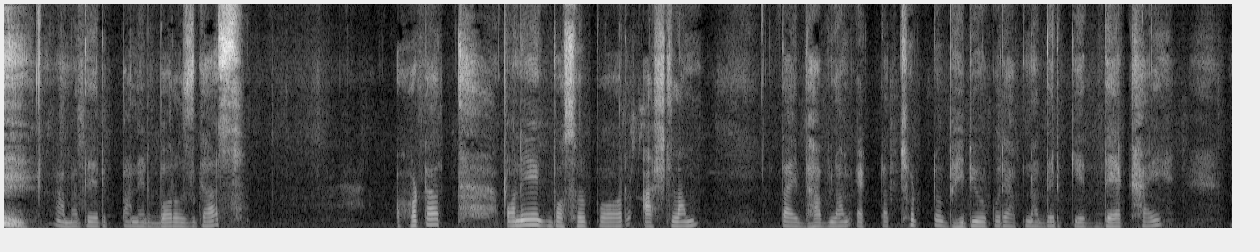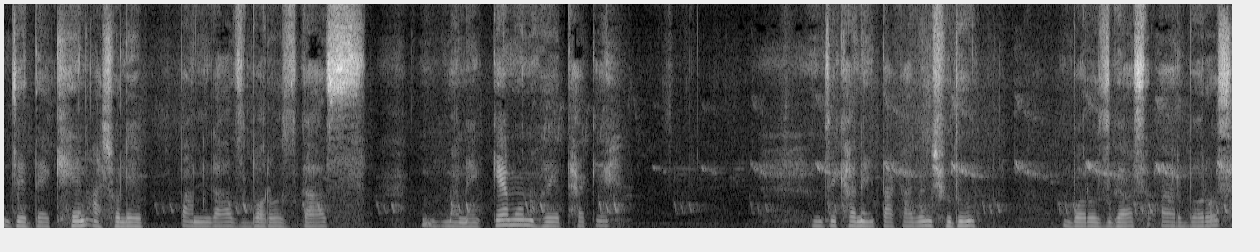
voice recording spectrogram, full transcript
আমাদের পানের বরজ গাছ। হঠাৎ অনেক বছর পর আসলাম। তাই ভাবলাম একটা ছোট্ট ভিডিও করে আপনাদেরকে দেখাই যে দেখেন আসলে পান গাছ, বরজ গাছ মানে কেমন হয়ে থাকে। যেখানে তাকাবেন শুধু বরজ গাছ আর বরজ।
